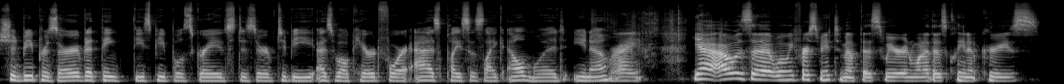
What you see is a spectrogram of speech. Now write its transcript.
should be preserved. I think these people's graves deserve to be as well cared for as places like Elmwood, you know? Right. Yeah, I was uh, when we first moved to Memphis, we were in one of those cleanup crews.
